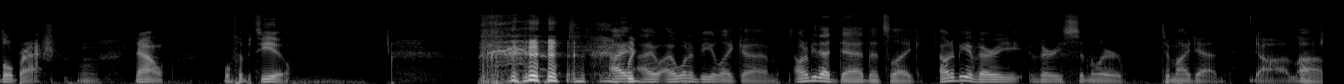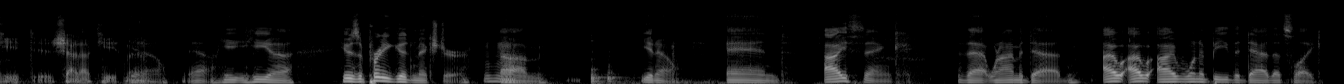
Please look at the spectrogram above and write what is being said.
little brash. Mm. Now, we'll flip it to you. I, I, I want to be like um I want to be that dad that's like I want to be a very very similar to my dad. Yeah, I love Um, Keith, dude. Shout out Keith, man. You know, yeah. He he uh he was a pretty good mixture. Mhm. Um, you know, and I think that when I'm a dad, I I I want to be the dad that's like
